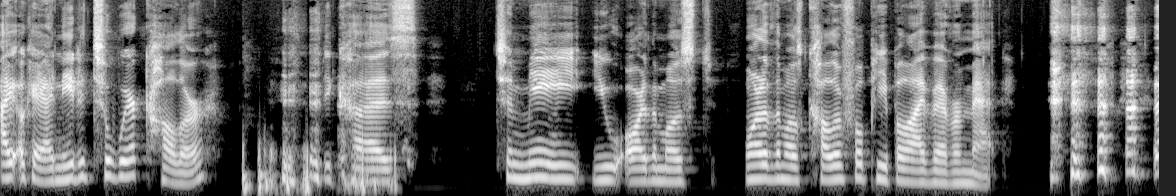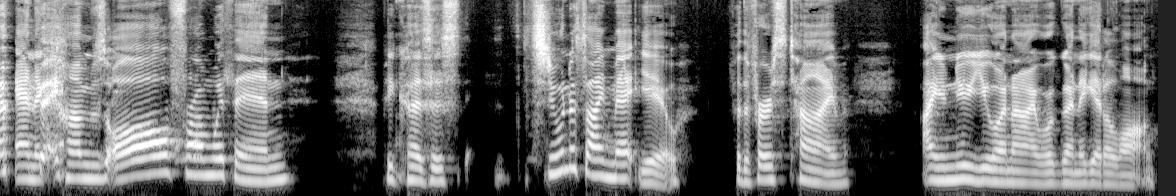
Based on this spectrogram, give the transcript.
I okay, I needed to wear color because to me you are the most one of the most colorful people I've ever met. and it comes all from within because as soon as I met you for the first time, I knew you and I were going to get along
